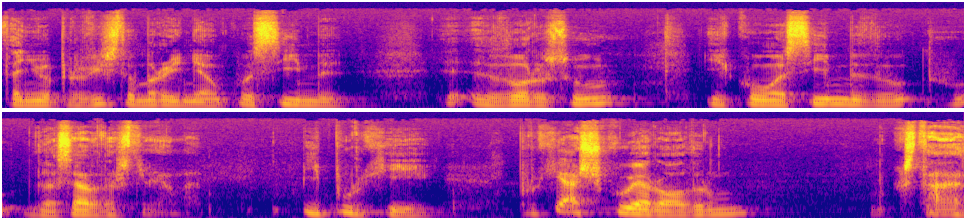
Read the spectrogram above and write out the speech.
tenho prevista uma reunião com a CIME do Douro Sul e com a CIME do, do, da Serra da Estrela. E porquê? Porque acho que o aeródromo, que está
